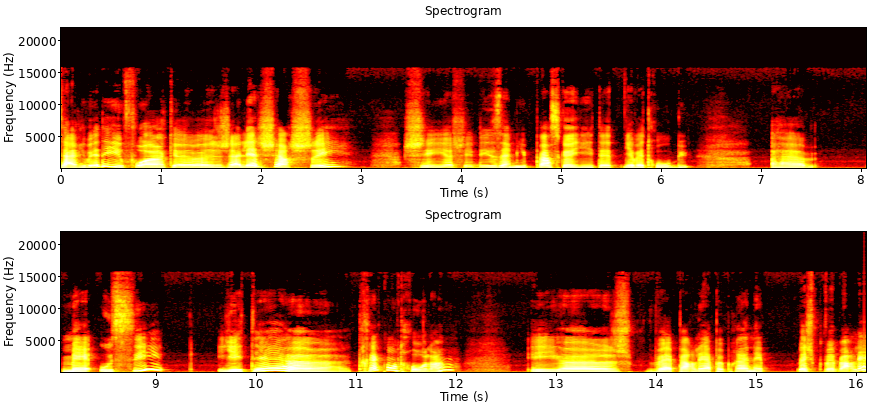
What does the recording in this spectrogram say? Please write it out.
Ça arrivait des fois que j'allais le chercher chez, chez des amis parce qu'il il avait trop bu. Euh, mais aussi, il était euh, très contrôlant et euh, je pouvais parler à peu près ben, je pouvais parler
